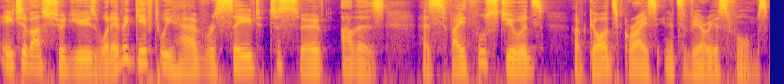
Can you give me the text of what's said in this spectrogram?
each of us should use whatever gift we have received to serve others as faithful stewards of God's grace in its various forms.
